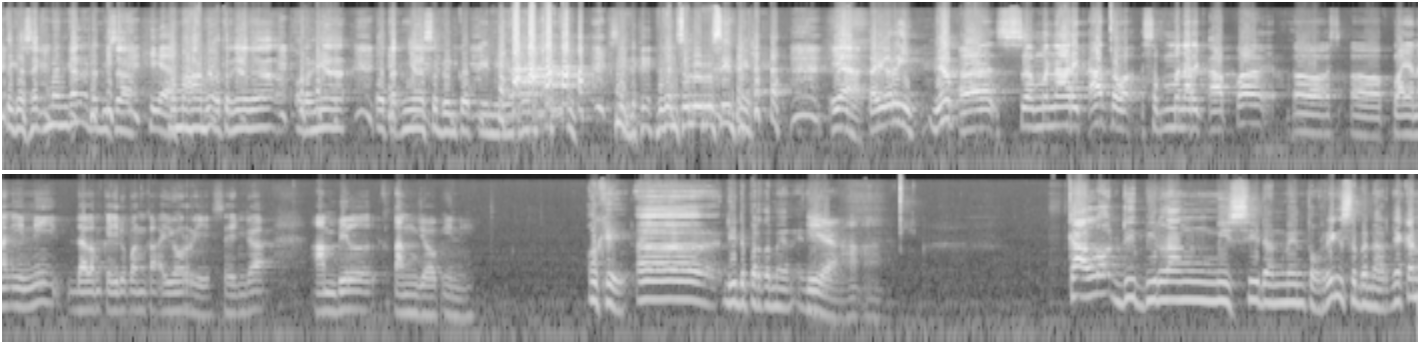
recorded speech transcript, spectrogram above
tiga segmen kan udah bisa Iya. memahami oh ternyata orangnya otaknya sebengkok ini ya. Bukan seluruh sini. ya, Kayori. Yap. eh, semenarik atau semenarik apa s- eh, pelayanan ini dalam kehidupan Kayori sehingga ambil tanggung jawab ini? Oke, eh, di departemen ini. Iya, ha-ha. Kalau dibilang misi dan mentoring sebenarnya kan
